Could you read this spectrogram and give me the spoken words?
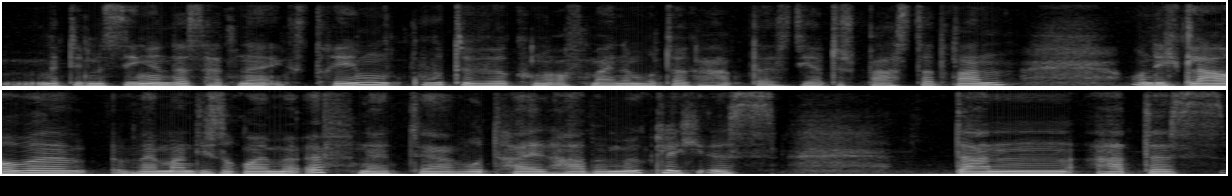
mit dem Singen, das hat eine extrem gute Wirkung auf meine Mutter gehabt. Also die hatte Spaß daran. Und ich glaube, wenn man diese Räume öffnet, ja, wo Teilhabe möglich ist, dann hat das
